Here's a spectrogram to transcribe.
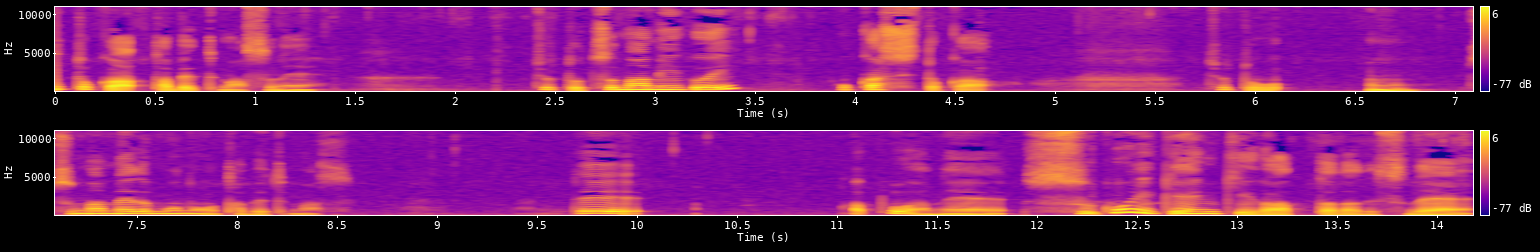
ーとか食べてますね。ちょっとつまみ食いお菓子とかちょっとうんつまめるものを食べてます。であとはねすごい元気があったらですね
